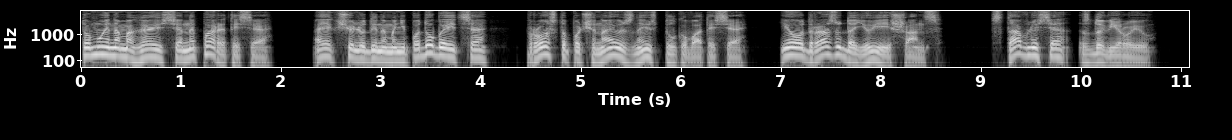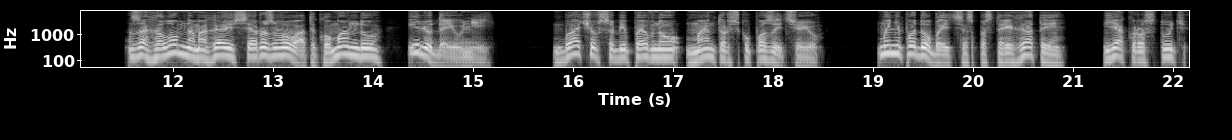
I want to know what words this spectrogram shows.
Тому я намагаюся не паритися, а якщо людина мені подобається, просто починаю з нею спілкуватися і одразу даю їй шанс ставлюся з довірою. Загалом намагаюся розвивати команду і людей у ній. Бачу в собі певну менторську позицію. Мені подобається спостерігати, як ростуть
